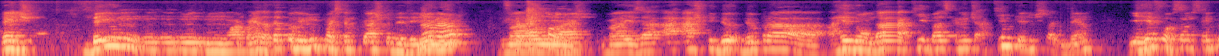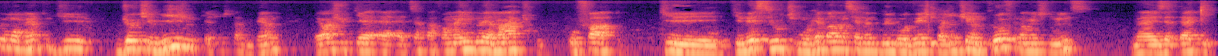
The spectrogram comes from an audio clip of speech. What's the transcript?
Gente, dei um, um, um, apanhado, até tomei muito mais tempo que eu acho que eu deveria. Não, não. Mas, mas a, a, acho que deu, deu para arredondar aqui basicamente aquilo que a gente está vivendo e reforçando sempre o momento de, de otimismo que a gente está vivendo eu acho que é, é de certa forma, emblemático o fato que, que nesse último rebalanceamento do Ibovespa, a gente entrou finalmente no índice, né, Zetec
